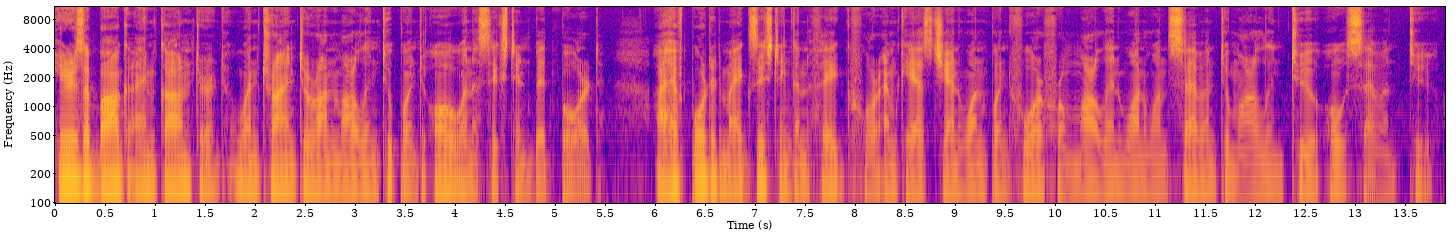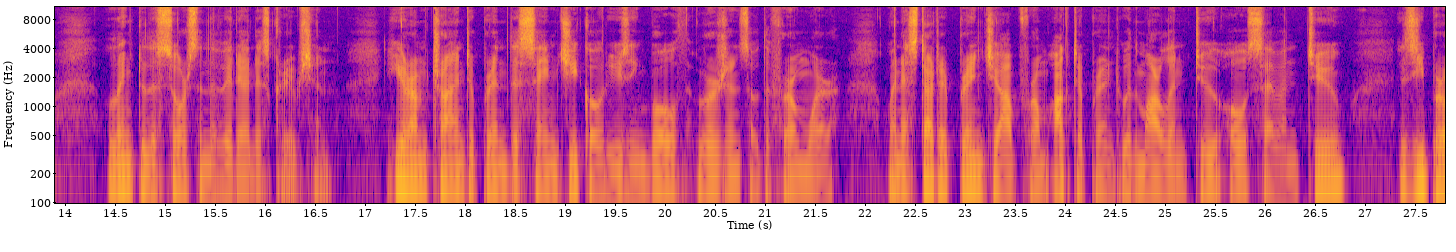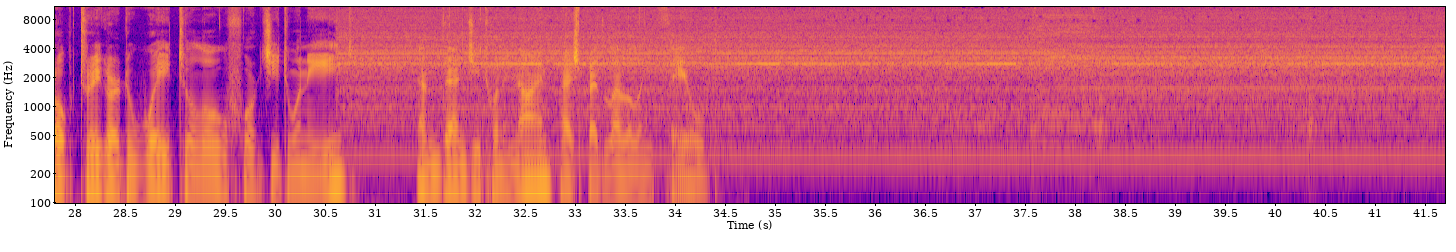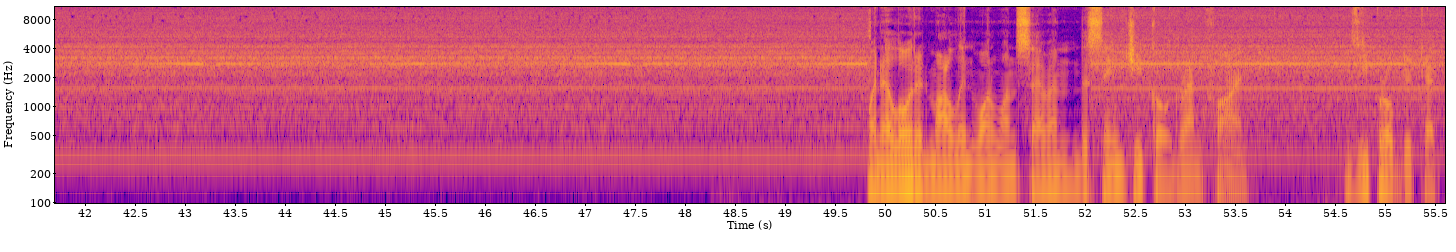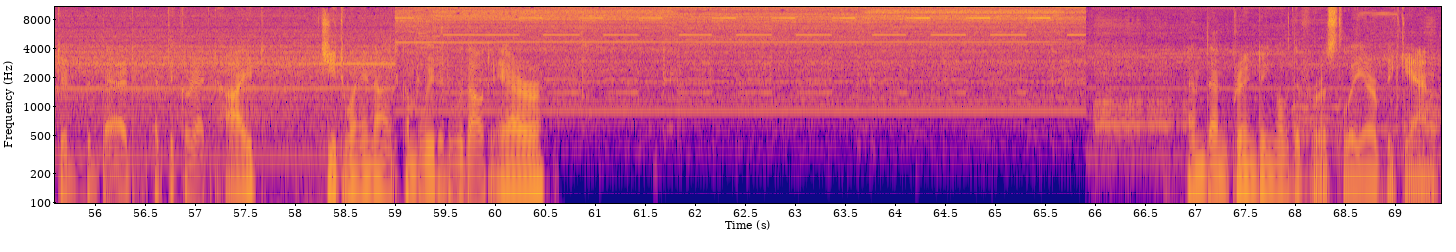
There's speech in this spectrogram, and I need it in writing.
Here's a bug I encountered when trying to run Marlin 2.0 on a 16-bit board. I have ported my existing config for MKS Gen 1.4 from Marlin 117 to Marlin 2072. Link to the source in the video description. Here I'm trying to print the same G-code using both versions of the firmware. When I started print job from Octoprint with Marlin 2072, Z-probe triggered way too low for G28, and then G29 hashpad leveling failed. When I loaded Marlin 117, the same G-code ran fine. Z-probe detected the bed at the correct height, G29 completed without error, and then printing of the first layer began.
